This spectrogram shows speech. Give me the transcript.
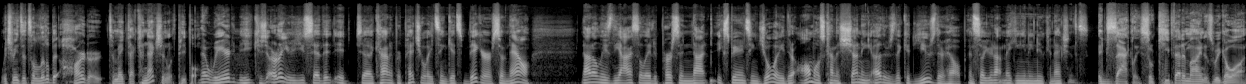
which means it's a little bit harder to make that connection with people. Isn't that weird? Because earlier you said that it uh, kind of perpetuates and gets bigger. So now, not only is the isolated person not experiencing joy, they're almost kind of shunning others that could use their help. And so you're not making any new connections. Exactly. So keep that in mind as we go on.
